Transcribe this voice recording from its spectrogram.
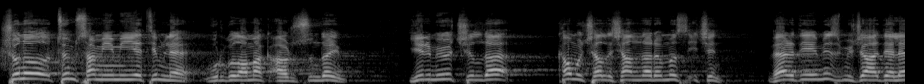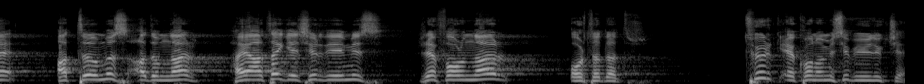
Şunu tüm samimiyetimle vurgulamak arzusundayım. 23 yılda kamu çalışanlarımız için verdiğimiz mücadele, attığımız adımlar, hayata geçirdiğimiz reformlar ortadadır. Türk ekonomisi büyüdükçe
